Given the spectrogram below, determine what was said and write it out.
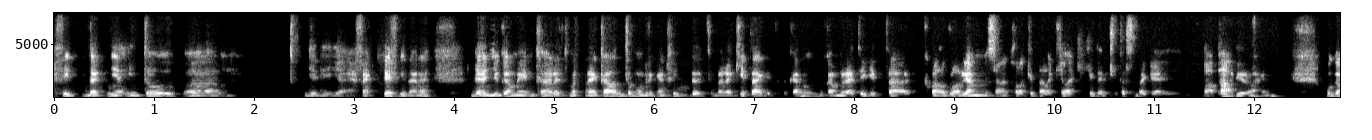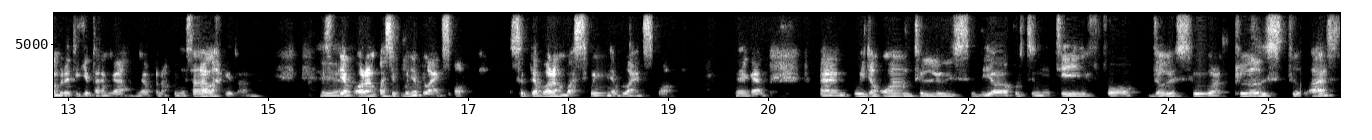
feedbacknya itu um, jadi ya efektif gitu kan ya. dan juga encourage mereka untuk memberikan feedback kepada kita gitu kan bukan berarti kita kepala keluarga misalnya kalau kita laki-laki dan kita sebagai bapak gitu kan bukan berarti kita nggak nggak pernah punya salah gitu kan Iya. setiap orang pasti punya blind spot setiap orang pasti punya blind spot ya kan and we don't want to lose the opportunity for those who are close to us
